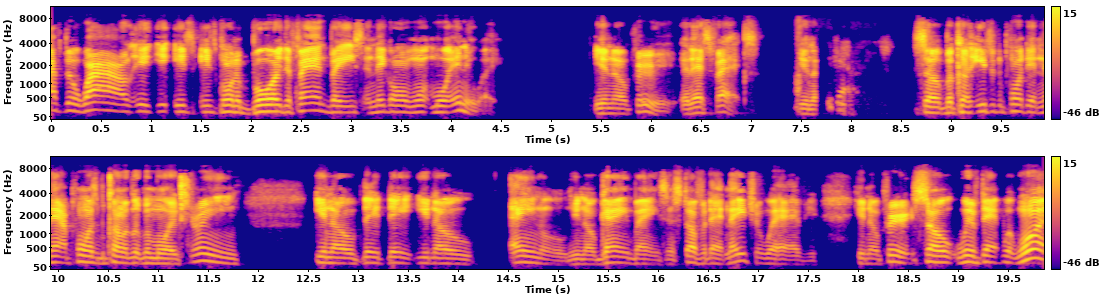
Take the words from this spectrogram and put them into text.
after a while, it, it, it's it's going to bore the fan base, and they're going to want more anyway. You know, period, and that's facts. You know. Yeah. So because even to the point that now porn's become a little bit more extreme, you know, they they you know anal, you know, gang bangs and stuff of that nature, what have you, you know, period. So with that, with one,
